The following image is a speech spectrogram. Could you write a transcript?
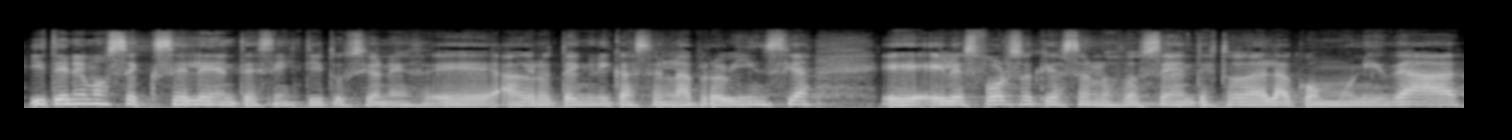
y tenemos excelentes instituciones eh, agrotécnicas en la provincia. Eh, el esfuerzo que hacen los docentes, toda la comunidad.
